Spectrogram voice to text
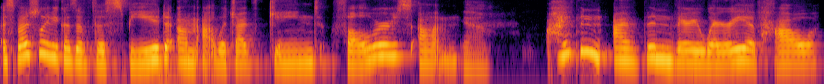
especially because of the speed um, at which I've gained followers. Um, yeah, I've been I've been very wary of how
